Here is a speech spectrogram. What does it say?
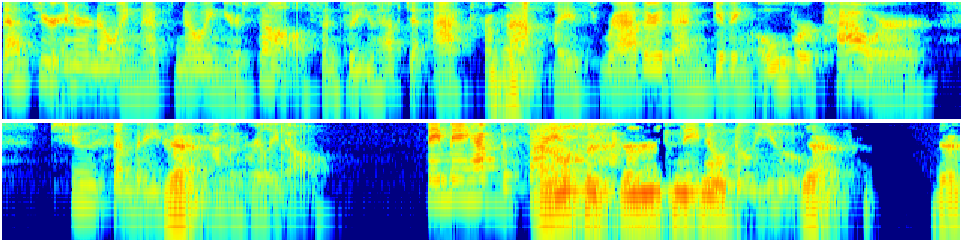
that's your inner knowing, that's knowing yourself. And so you have to act from Yeah. that place rather than giving over power to somebody who doesn't really know. They may have the And also, so many and they don't know you. Yeah. Yeah.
